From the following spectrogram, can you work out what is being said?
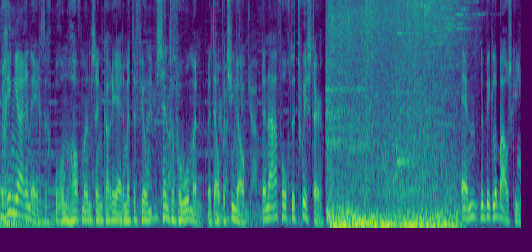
Begin jaren 90 begon Hoffman zijn carrière met de film of a Woman met Al Pacino. Daarna volgde Twister. En The Big Lebowski.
